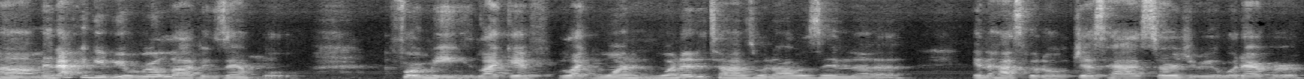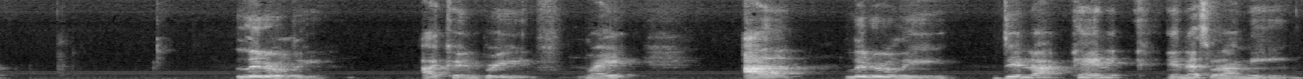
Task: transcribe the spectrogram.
um, and I can give you a real live example for me. Like if like one one of the times when I was in the in the hospital, just had surgery or whatever, literally, I couldn't breathe. Right, I literally did not panic, and that's what I mean.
